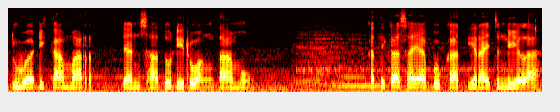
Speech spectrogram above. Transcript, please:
dua di kamar dan satu di ruang tamu. Ketika saya buka tirai jendela,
